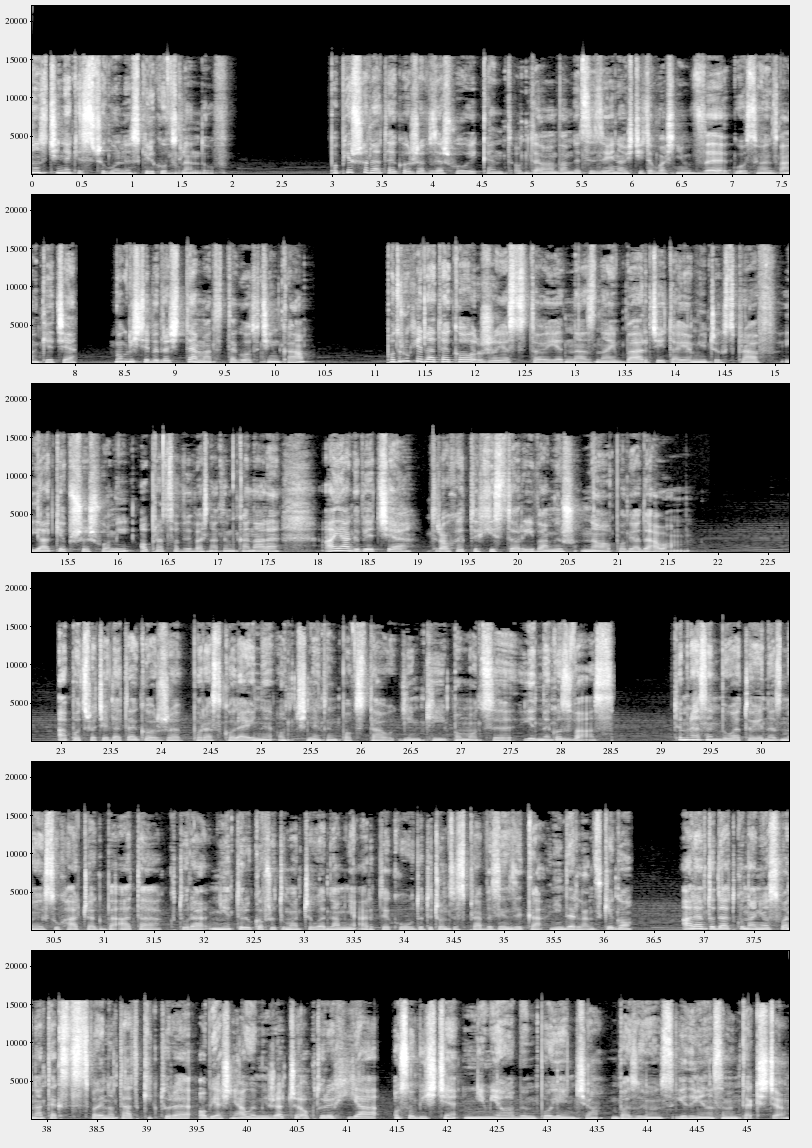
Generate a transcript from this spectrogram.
Ten odcinek jest szczególny z kilku względów. Po pierwsze, dlatego, że w zeszły weekend oddałam Wam decyzyjność i to właśnie Wy, głosując w ankiecie, mogliście wybrać temat tego odcinka. Po drugie, dlatego, że jest to jedna z najbardziej tajemniczych spraw, jakie przyszło mi opracowywać na tym kanale, a jak wiecie, trochę tych historii Wam już naopowiadałam. A po trzecie, dlatego, że po raz kolejny odcinek ten powstał dzięki pomocy jednego z Was. Tym razem była to jedna z moich słuchaczek, Beata, która nie tylko przetłumaczyła dla mnie artykuł dotyczący sprawy z języka niderlandzkiego, ale w dodatku naniosła na tekst swoje notatki, które objaśniały mi rzeczy, o których ja osobiście nie miałabym pojęcia, bazując jedynie na samym tekście.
